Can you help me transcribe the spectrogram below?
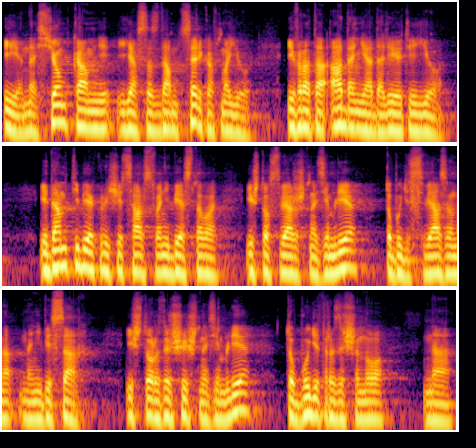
и на сем камне я создам церковь мою, и врата ада не одолеют ее. И дам тебе ключи Царства Небесного, и что свяжешь на земле, то будет связано на небесах, и что разрешишь на земле, то будет разрешено на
